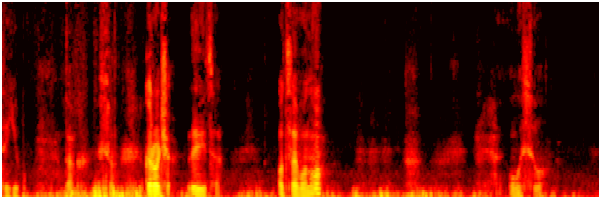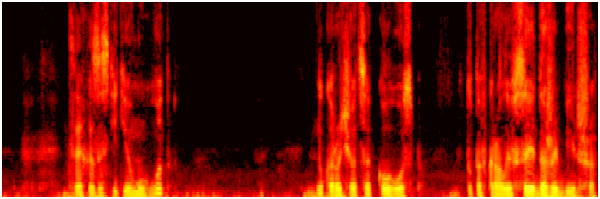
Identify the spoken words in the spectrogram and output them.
Та є. Так, все. Коротше, дивіться. Оце воно. Ось о. Це за стільки йому год. Ну, коротше, оце колгосп. Тут вкрали все і навіть більше.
